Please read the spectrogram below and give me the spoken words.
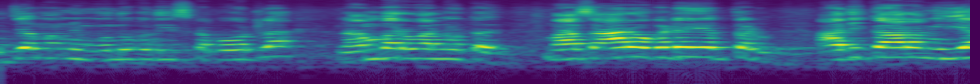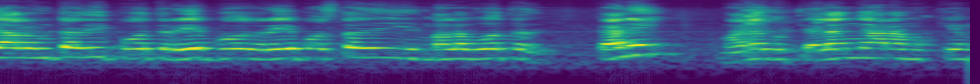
ఉద్యమంని ముందుకు తీసుకుపోవట్ల నంబర్ వన్ ఉంటుంది. మా సార్ ఒకటే చెప్తాడు అధికారం ఇయ్యాలి ఉంటుంది పోతే రేపు రేపు వస్తుంది మళ్ళీ పోతుంది. కానీ మనకు తెలంగాణ ముఖ్యం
